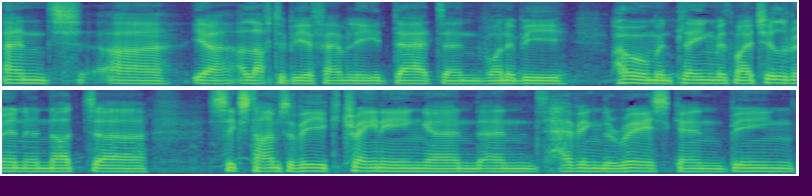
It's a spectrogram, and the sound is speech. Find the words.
and uh, yeah, I love to be a family dad and want to be home and playing with my children and not uh, six times a week training and, and having the risk and being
